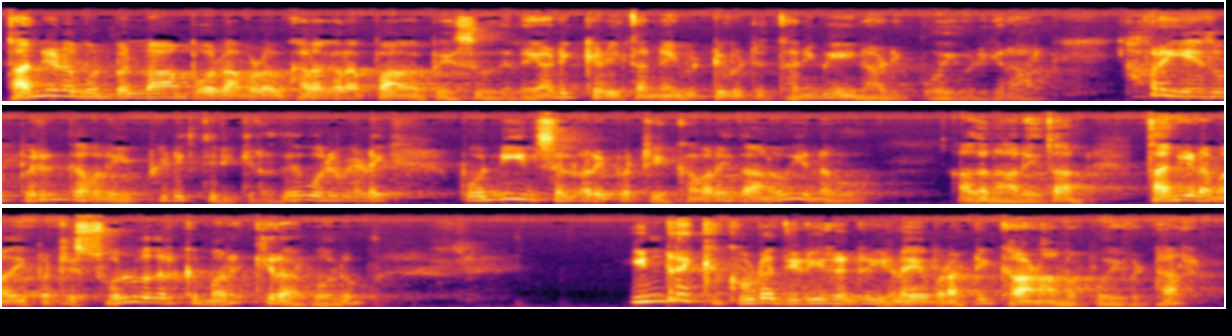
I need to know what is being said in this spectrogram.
தன்னிடம் முன்பெல்லாம் போல் அவ்வளவு கலகலப்பாக பேசுவதில்லை. அடிக்கடி தன்னை விட்டுவிட்டு தனிமையை நாடி போய்விடுகிறார். அவரை ஏதோ பெருங்கவலை பிடித்திருக்கிறது. ஒருவேளை பொன்னியின் செல்வரை பற்றிய கவலைதானோ என்னவோ? அதனாலே தான் தன்னிடம் அதை பற்றி சொல்வதற்கு மறுக்கிறார் போலும் இன்றைக்கு கூட திடீரென்று இளையபிராட்டி காணாமல் போய்விட்டார்.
